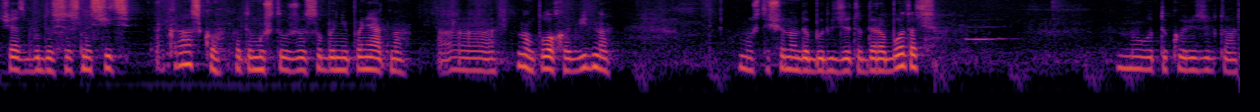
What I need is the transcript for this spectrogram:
Сейчас буду все сносить краску, потому что уже особо непонятно. э, Ну, плохо видно. Может, еще надо будет где-то доработать. Ну, вот такой результат.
